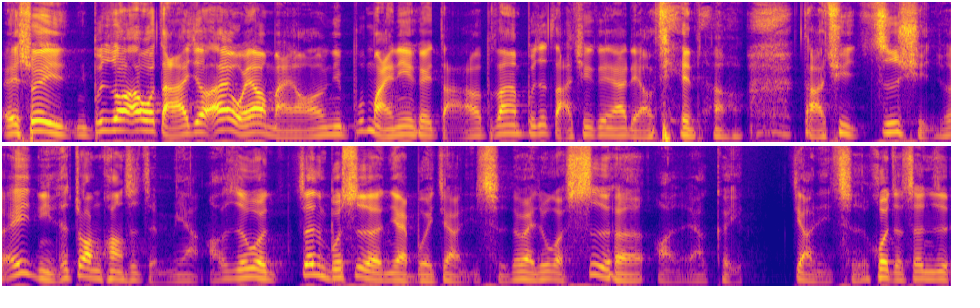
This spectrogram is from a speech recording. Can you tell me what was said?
哎，所以你不是说啊，我打来就哎，我要买哦，你不买你也可以打啊，当然不是打去跟人家聊天啊，打去咨询说，哎，你的状况是怎么样啊？如果真的不适合，人家也不会叫你吃，对不对？如果适合啊，人家可以叫你吃，或者甚至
